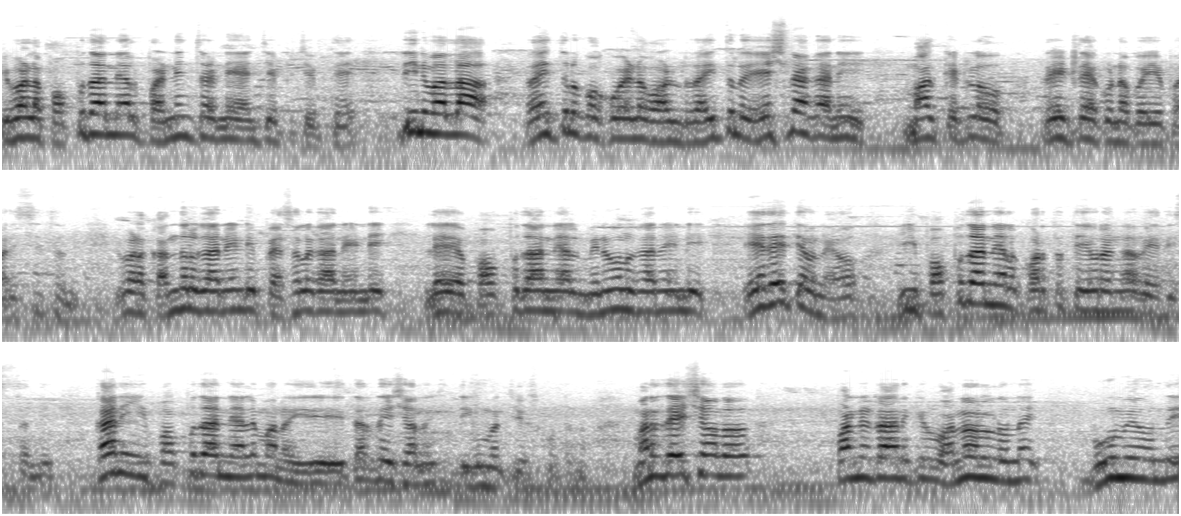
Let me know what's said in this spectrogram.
ఇవాళ పప్పు ధాన్యాలు పండించండి అని చెప్పి చెప్తే దీనివల్ల రైతులకు ఒకవేళ వాళ్ళు రైతులు వేసినా కానీ మార్కెట్లో రేట్ లేకుండా పోయే పరిస్థితి ఉంది. ఇవాళ కందులు కానివ్వండి పెసలు కానివ్వండి లేదా పప్పు ధాన్యాలు మినుములు కానివ్వండి ఏదైతే ఉన్నాయో ఈ పప్పు ధాన్యాల కొరత తీవ్రంగా వేధిస్తుంది. కానీ ఈ పప్పు ధాన్యాలు మనం ఇతర దేశాల నుంచి దిగుమతి చేసుకుంటున్నాం. మన దేశంలో పండటానికి వనరులు ఉన్నాయి. భూమి ఉంది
